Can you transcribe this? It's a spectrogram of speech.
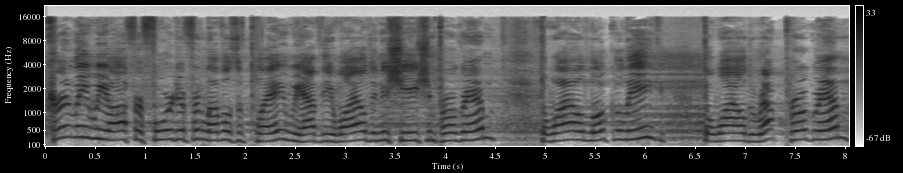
Currently, we offer four different levels of play. We have the Wild Initiation Program, the Wild Local League, the Wild Rep Program,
